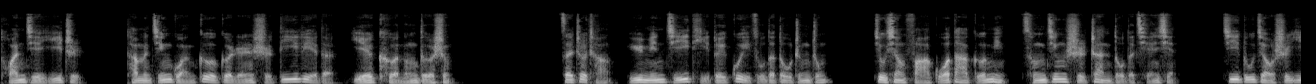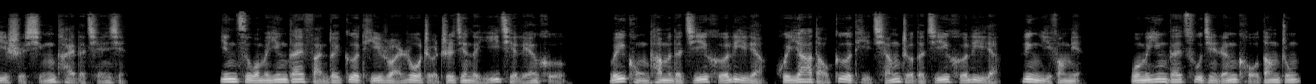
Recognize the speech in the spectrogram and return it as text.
团结一致。他们尽管各个人是低劣的，也可能得胜。在这场渔民集体对贵族的斗争中，就像法国大革命曾经是战斗的前线，基督教是意识形态的前线。因此，我们应该反对个体软弱者之间的一切联合，唯恐他们的集合力量会压倒个体强者的集合力量。另一方面，我们应该促进人口当中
